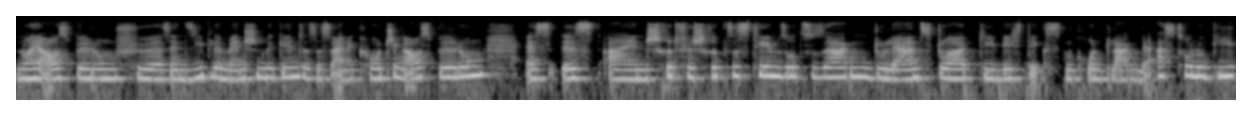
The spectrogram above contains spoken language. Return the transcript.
neue Ausbildung für sensible Menschen beginnt. Es ist eine Coaching-Ausbildung. Es ist ein Schritt-für-Schritt-System sozusagen. Du lernst dort die wichtigsten Grundlagen der Astrologie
